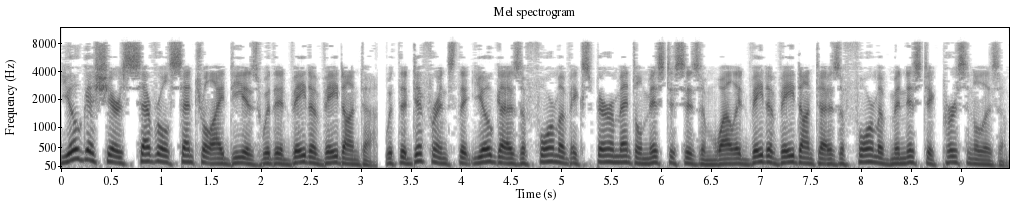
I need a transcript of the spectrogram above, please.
Yoga shares several central ideas with Advaita Vedanta, with the difference that yoga is a form of experimental mysticism while Advaita Vedanta is a form of monistic personalism.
